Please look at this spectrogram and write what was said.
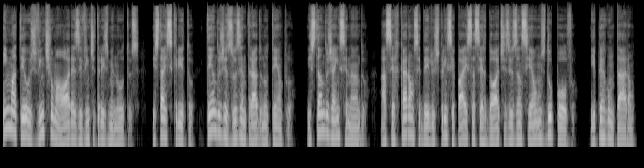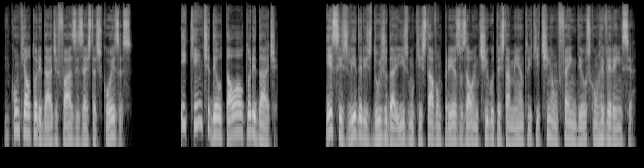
Em Mateus 21 horas e 23 minutos, está escrito: Tendo Jesus entrado no templo, estando já ensinando, acercaram-se dele os principais sacerdotes e os anciãos do povo, e perguntaram: Com que autoridade fazes estas coisas? E quem te deu tal autoridade? Esses líderes do judaísmo que estavam presos ao Antigo Testamento e que tinham fé em Deus com reverência,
